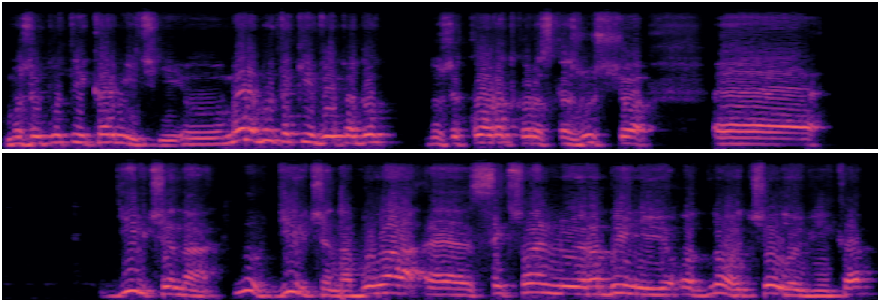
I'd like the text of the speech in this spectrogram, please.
Можуть бути і кармічні. У мене був такий випадок, дуже коротко розкажу, що е, дівчина, ну, дівчина була е, сексуальною рабинею одного чоловіка,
